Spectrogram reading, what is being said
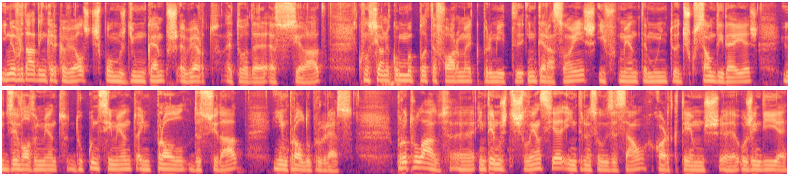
E na verdade, em Carcavelos dispomos de um campus aberto a toda a sociedade, que funciona como uma plataforma que permite interações e fomenta muito a discussão de ideias e o desenvolvimento do conhecimento em prol da sociedade e em prol do progresso. Por outro lado, eh, em termos de excelência e internacionalização, recordo que temos eh, hoje em dia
